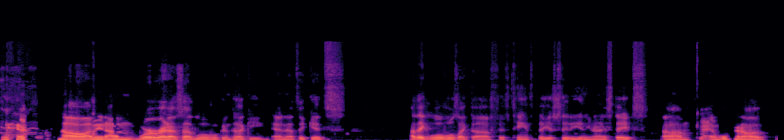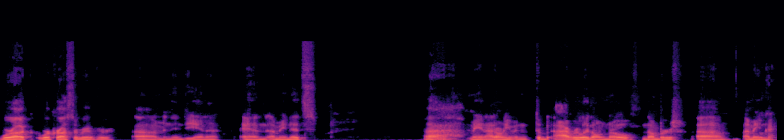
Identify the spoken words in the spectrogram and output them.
no, I mean I'm we're right outside Louisville, Kentucky, and I think it's I think Louisville's like the 15th biggest city in the United States. Um, okay. and we're kind of we're uh, we're across the river um, in Indiana, and I mean it's ah uh, man, I don't even I really don't know numbers. Um, I mean, okay.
